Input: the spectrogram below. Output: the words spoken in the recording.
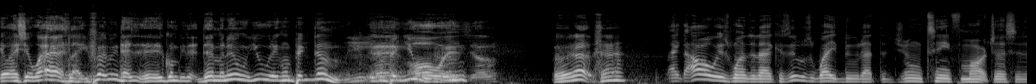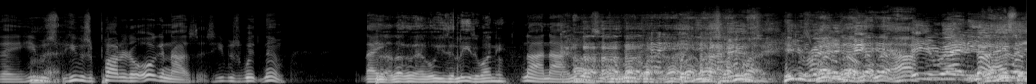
yo, that's your ass. Like you feel me, that's, it's gonna be them and them. You, they gonna pick them. You, they gonna pick you. you. feel Always, me? yo. Word up, son. Like I always wondered that because it was a white dude at the Juneteenth march yesterday. He was he was a part of the organizers. He was with them. Like Look, look, look, oh, he's the leader, wasn't he? nah nah he Oh, wasn't. oh, leader. what, what, what, what, what? He was with ready. He ready. Nah, he He wasn't-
